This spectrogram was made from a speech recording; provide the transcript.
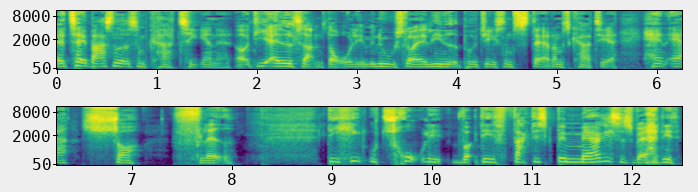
Øh, tag bare sådan noget som karaktererne, og de er alle sammen dårlige, men nu slår jeg lige ned på Jason Stathams karakter. Han er så flad. Det er helt utroligt, hvor, det er faktisk bemærkelsesværdigt,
